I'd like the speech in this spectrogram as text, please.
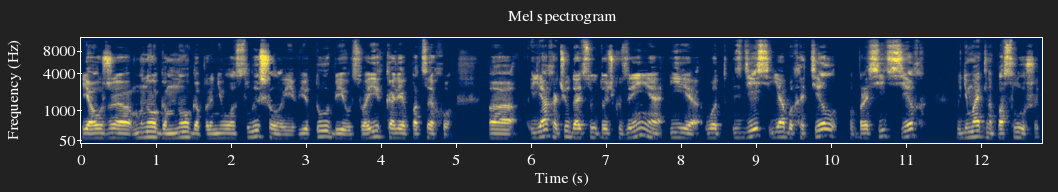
я уже много-много про него слышал и в Ютубе, и у своих коллег по цеху. Э, я хочу дать свою точку зрения, и вот здесь я бы хотел попросить всех внимательно послушать.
